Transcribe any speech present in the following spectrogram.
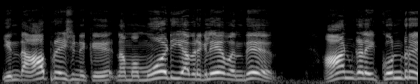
இந்த ஆப்ரேஷனுக்கு நம்ம மோடி அவர்களே வந்து ஆண்களை கொன்று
